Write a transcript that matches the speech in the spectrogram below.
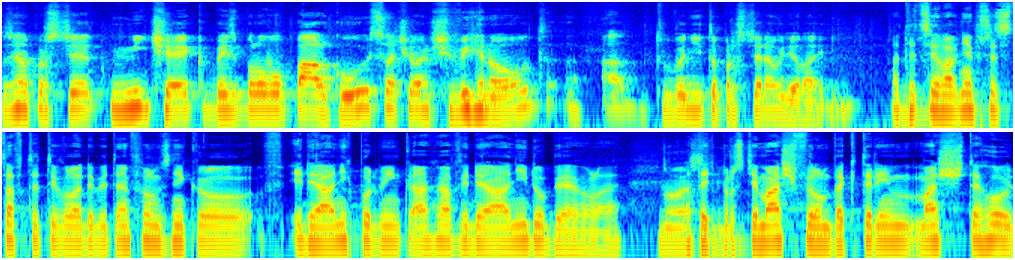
to znamená prostě míček, baseballovou pálku, začal jen švihnout a oni to prostě neudělají. A teď si hlavně představte, ty vole, kdyby ten film vznikl v ideálních podmínkách a v ideální době, vole. No, a teď prostě máš film, ve kterým máš toho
